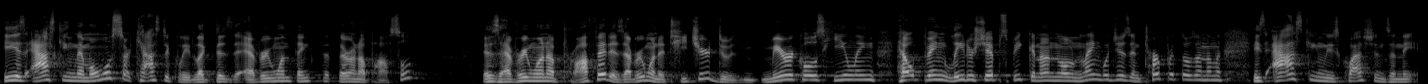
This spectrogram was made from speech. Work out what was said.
he is asking them almost sarcastically, like, does everyone think that they're an apostle? Is everyone a prophet? Is everyone a teacher? Do miracles, healing, helping, leadership, speak in unknown languages, interpret those unknown? He's asking these questions, and the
